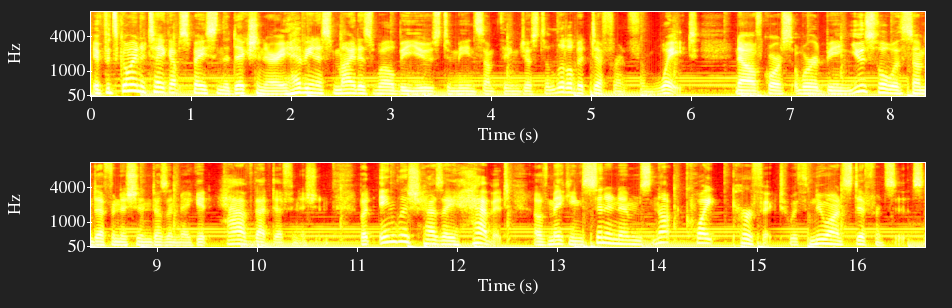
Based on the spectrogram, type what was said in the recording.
If it's going to take up space in the dictionary, heaviness might as well be used to mean something just a little bit different from weight. Now, of course, a word being useful with some definition doesn't make it have that definition, but English has a habit of making synonyms not quite perfect with nuanced differences,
